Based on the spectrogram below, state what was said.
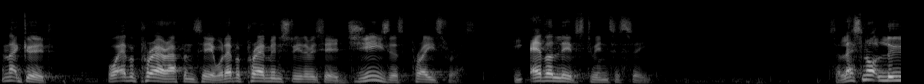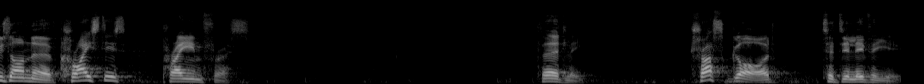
Isn't that good? Whatever prayer happens here, whatever prayer ministry there is here, Jesus prays for us. He ever lives to intercede. So let's not lose our nerve. Christ is praying for us. Thirdly, trust God to deliver you.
